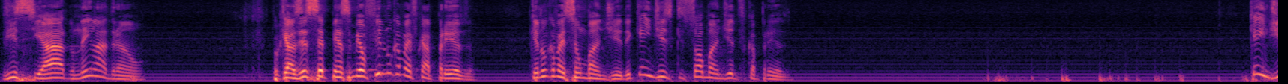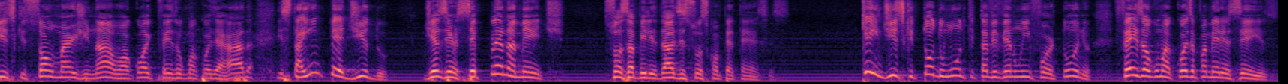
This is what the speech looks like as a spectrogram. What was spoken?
viciado, nem ladrão. Porque às vezes você pensa, meu filho nunca vai ficar preso, porque nunca vai ser um bandido. E quem diz que só bandido fica preso? Quem diz que só um marginal, alguém que fez alguma coisa errada, está impedido de exercer plenamente suas habilidades e suas competências? Quem diz que todo mundo que está vivendo um infortúnio fez alguma coisa para merecer isso?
